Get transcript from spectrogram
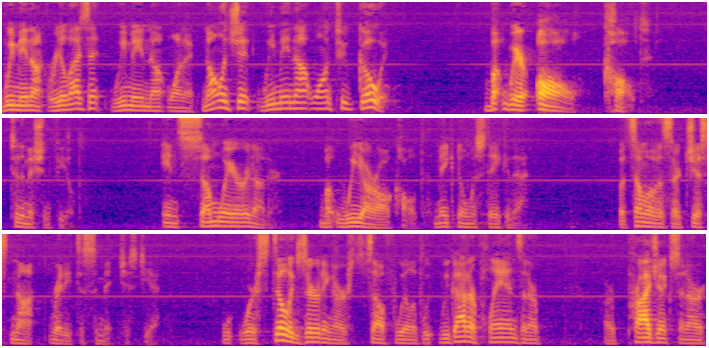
We may not realize it, we may not want to acknowledge it, we may not want to go it, but we're all called to the mission field in some way or another but we are all called. Make no mistake of that. But some of us are just not ready to submit just yet. We're still exerting our self will. We've got our plans and our, our projects and our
